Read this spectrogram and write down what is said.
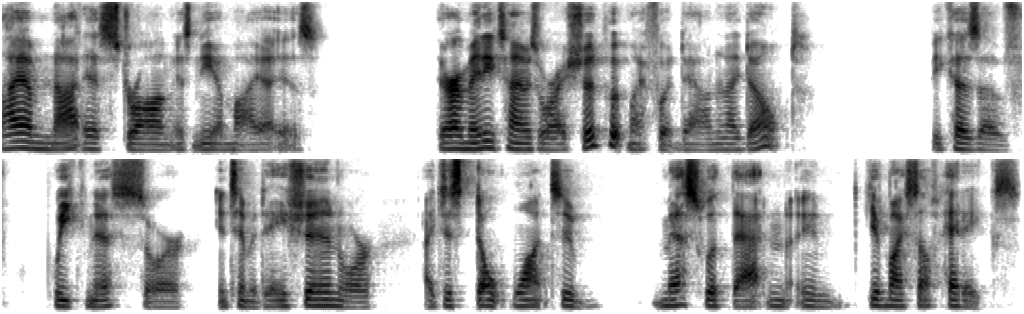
I am not as strong as Nehemiah is. There are many times where I should put my foot down and I don't because of weakness or intimidation, or I just don't want to mess with that and, and give myself headaches.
